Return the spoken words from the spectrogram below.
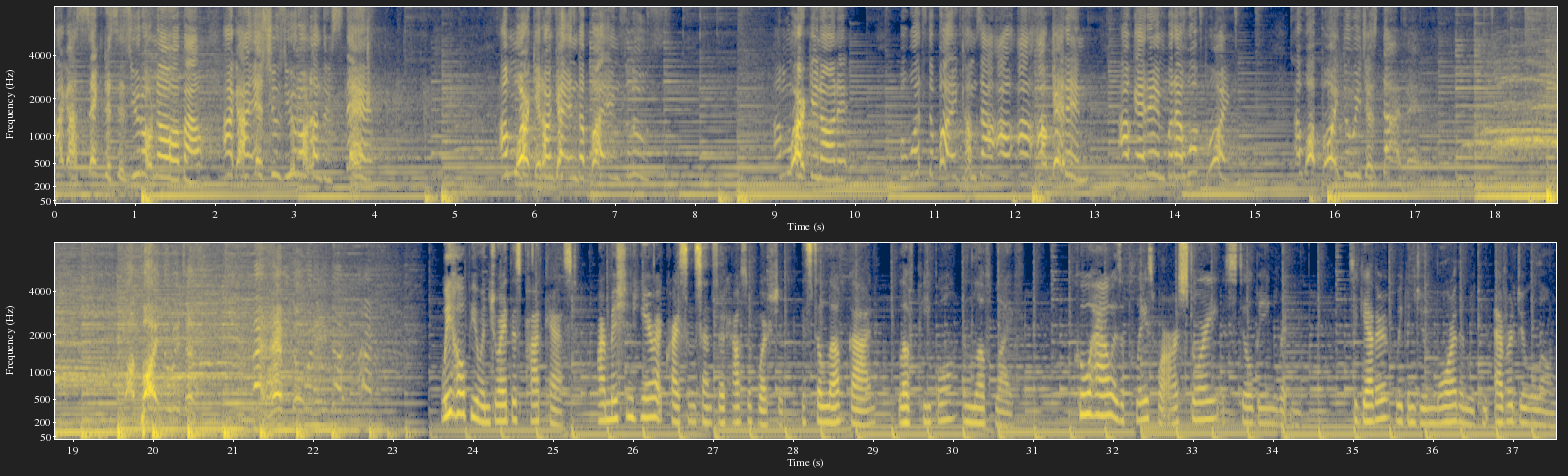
I got sicknesses you don't know about. I got issues you don't understand. I'm working on getting the buttons loose. I'm working on it. But once the button comes out, I'll, I'll, I'll get in. I'll get in. But at what point? At what point do we just dive in? At what point do we just let Him do what He does? We hope you enjoyed this podcast. Our mission here at Christ Uncensored House of Worship is to love God, love people, and love life. Cool is a place where our story is still being written. Together, we can do more than we can ever do alone.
